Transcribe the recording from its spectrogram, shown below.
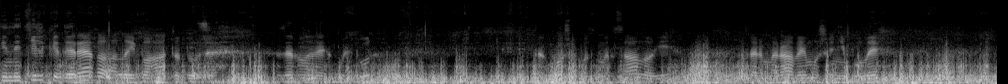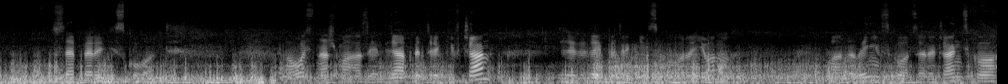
І не тільки дерева, але й багато дуже зернових культур. Також позмерзало і фермера вимушені були все передіскувати. А ось наш магазин для петриківчан для людей Петриківського району, Магдалинівського, Царичанського.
